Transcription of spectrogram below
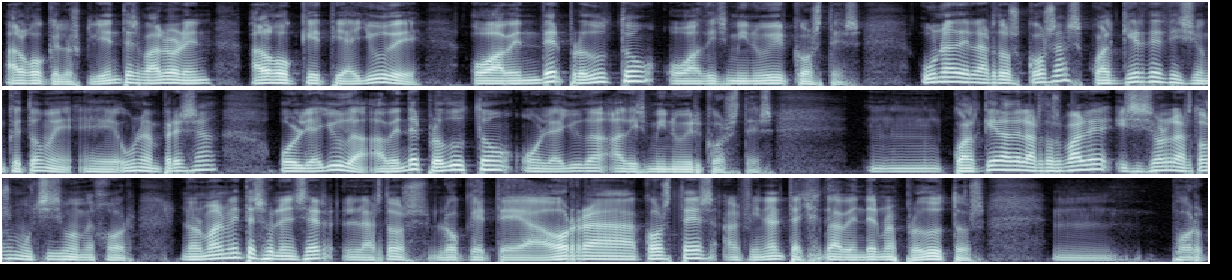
algo que los clientes valoren, algo que te ayude o a vender producto o a disminuir costes. Una de las dos cosas, cualquier decisión que tome eh, una empresa, o le ayuda a vender producto o le ayuda a disminuir costes. Mm, cualquiera de las dos vale y si son las dos muchísimo mejor. Normalmente suelen ser las dos. Lo que te ahorra costes al final te ayuda a vender más productos. Mm, por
